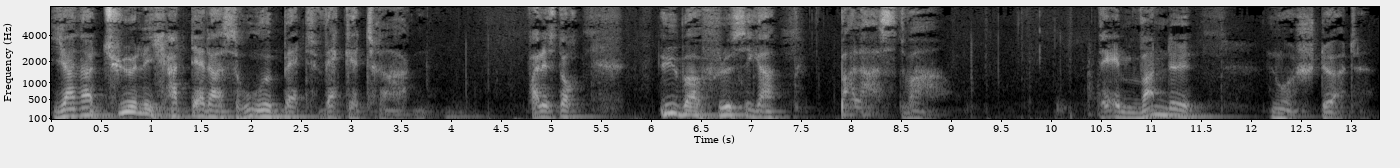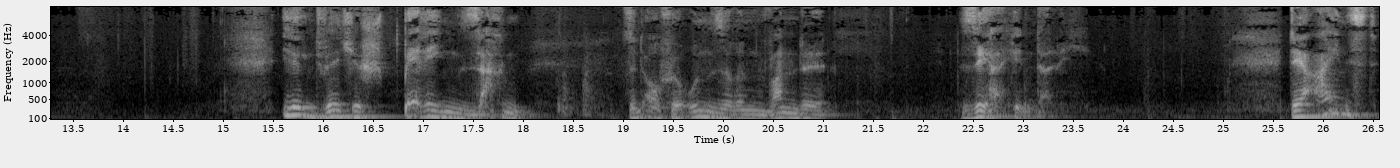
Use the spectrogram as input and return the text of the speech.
Ja, natürlich hat der das Ruhebett weggetragen, weil es doch überflüssiger Ballast war, der im Wandel nur störte. Irgendwelche sperrigen Sachen sind auch für unseren Wandel sehr hinderlich. Der einst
